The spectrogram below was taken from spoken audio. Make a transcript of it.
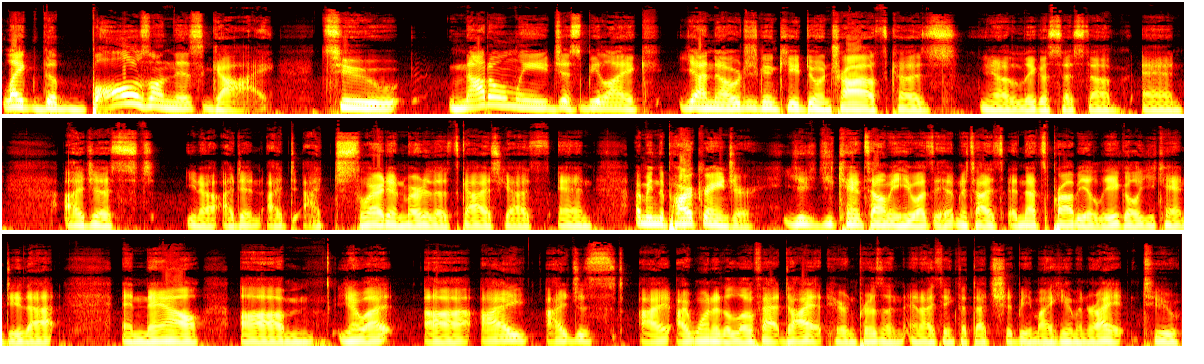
Like the balls on this guy to not only just be like, yeah, no, we're just going to keep doing trials because, you know, the legal system. And I just, you know, I didn't, I, I swear I didn't murder those guys, guys. And I mean, the park ranger, you, you can't tell me he wasn't hypnotized, and that's probably illegal. You can't do that. And now, um, you know what? Uh, I I just I, I wanted a low fat diet here in prison, and I think that that should be my human right to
